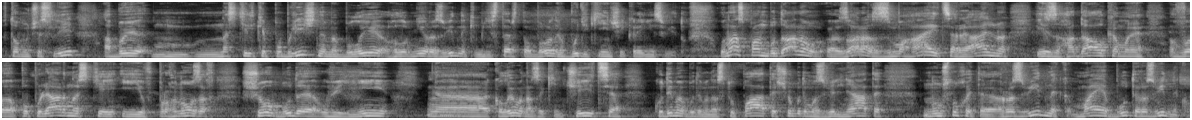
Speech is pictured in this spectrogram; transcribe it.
в тому числі, аби настільки публічними були головні розвідники Міністерства оборони в будь-якій іншій країні світу. У нас пан Буданов е, зараз змагається реально із гадалками в популярності і в прогнозах, що буде у війні, коли вона закінчиться, куди ми будемо наступати, що будемо звільняти. Ну слухайте, розвідник має бути розвідником,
